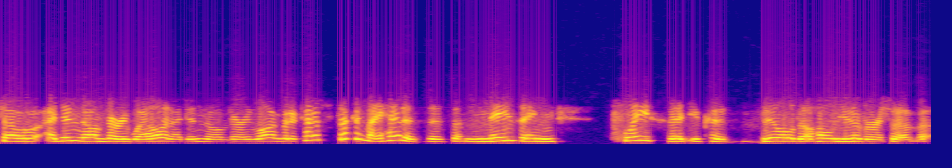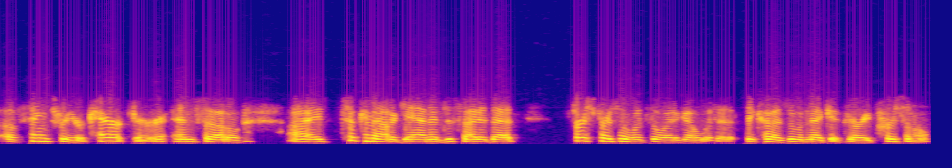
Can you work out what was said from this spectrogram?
So I didn't know him very well and I didn't know him very long, but it kind of stuck in my head as this amazing place that you could build a whole universe of, of things for your character. And so I took him out again and decided that first person was the way to go with it because it would make it very personal.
